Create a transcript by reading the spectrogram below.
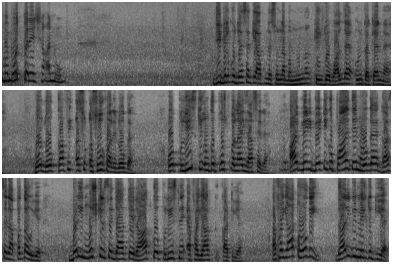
मैं बहुत परेशान हूँ। जी, बिल्कुल, जैसा कि आपने सुना, ममनूना की जो वालदा है, उनका कहना है, वो लोग काफ़ी असूख वाले लोग हैं। और पुलिस की उनको पुष्ट पनाही हासिल है। आज मेरी बेटी को पाँच दिन हो गए, घर से लापता हुई है। बड़ी मुश्किल से जाके रात को पुलिस ने एफआईआर काटी है। एफआईआर तो हो गई, गाड़ी भी मिल चुकी है,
